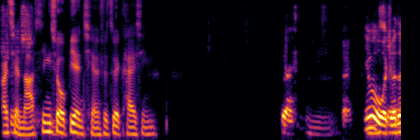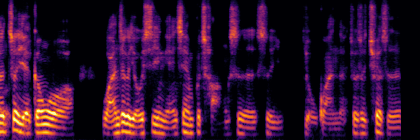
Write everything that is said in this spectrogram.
而且拿新秀变钱是最开心的。对嗯，对，因为我觉得这也跟我玩这个游戏年限不长是是有关的，就是确实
